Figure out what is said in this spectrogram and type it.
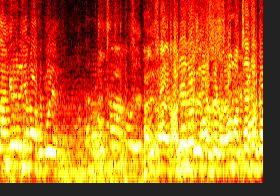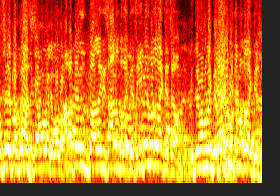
জাহাঙ্গীরের এখানে আছে কই আরেকজন কিন্তু এই কাজটা করে। সমস্যা আমার কাছে এই কাজটা করতে কেমন লাগে বলো আমাদের খুব ভালো লাগতেছে আনন্দ লাগতেছে ঈদের মতো লাগতেছে ঈদের মতো লাগতেছে এখন এখন? ঈদের মতো লাগতেছে।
